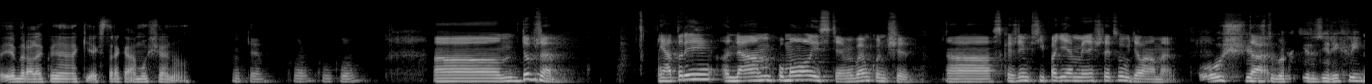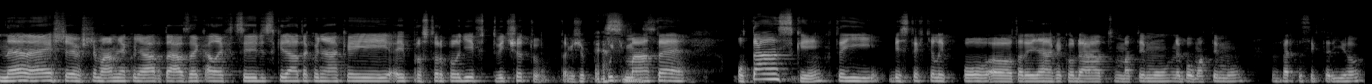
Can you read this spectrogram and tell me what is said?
je bral jako nějaký extra kámoše, no. Ok, cool, cool, cool. Um, dobře. Já tady dám pomalu ale jistě, my budeme končit. A s každým případě my než tady co uděláme. Už, Tak. to bylo taky hrozně rychlý. Ne, ne, ještě, ještě mám jako nějaký otázek, ale chci vždycky dát jako nějaký prostor pro lidi v Twitchetu. Takže pokud Jasně, máte otázky, které byste chtěli po, eh, tady nějak jako dát Matimu nebo Matimu, vyberte si kterýho,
